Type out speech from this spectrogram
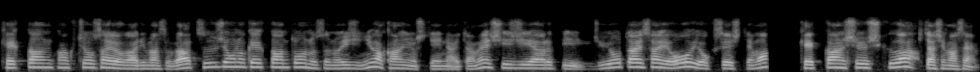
血管拡張作用がありますが、通常の血管トーヌスの維持には関与していないため、CGRP 受容体作用を抑制しても血管収縮はきたしません。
